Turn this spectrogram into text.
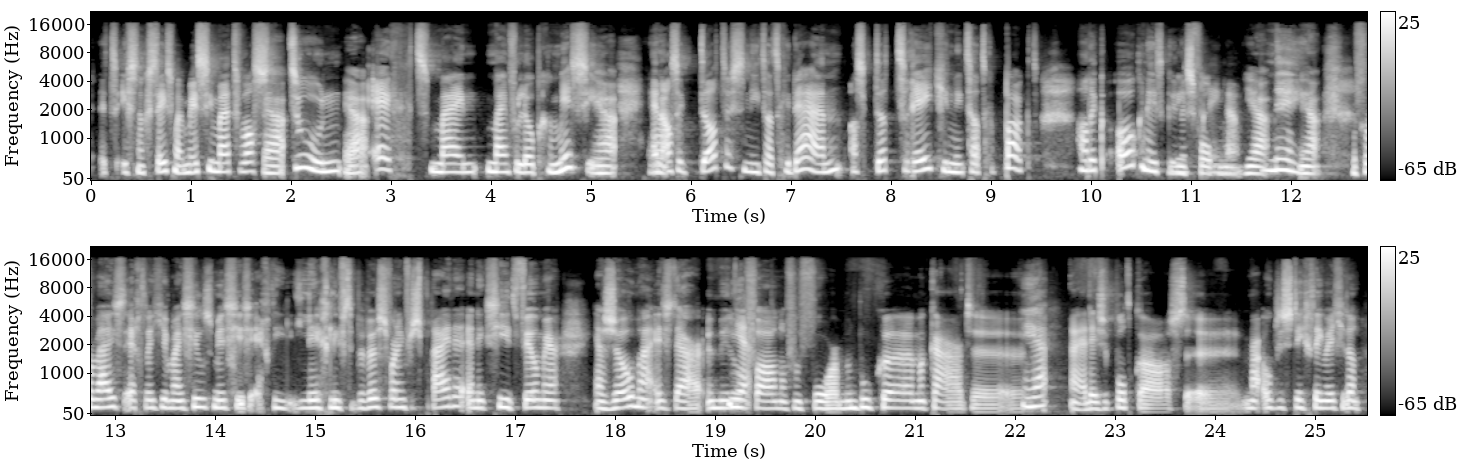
Het, is nog steeds mijn missie, maar het was Ja. toen Ja. echt mijn, mijn voorlopige missie. Ja. En als ik dat dus niet had gedaan, als ik dat treetje niet had gepakt, had ik ook niet kunnen Niet springen. Ja. Nee. Ja, maar voor mij is het echt, weet je, mijn zielsmissie is echt die liefde, bewustwording verspreiden. En ik zie het veel meer, ja, Zoma is daar een middel van of een vorm. Mijn boeken, mijn kaarten, Ja, nou ja, deze podcast, eh, maar ook de stichting, weet je dan.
